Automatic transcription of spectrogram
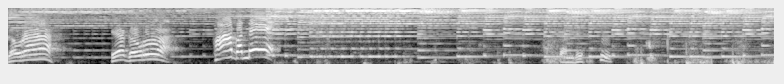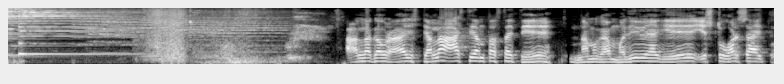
ಗೌರ! ಏ ಗೌರ! ಹಾ ಬಂದೆ. ಬಂದೆ. ಅಲ್ಲ ಗೌರ ಇಷ್ಟೆಲ್ಲ ಆಸ್ತಿ ಅಂತಸ್ತೈತಿ. ನಮಗ ಮದುವೆಯಾಗಿ ಇಷ್ಟು ವರ್ಷ ಆಯ್ತು.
